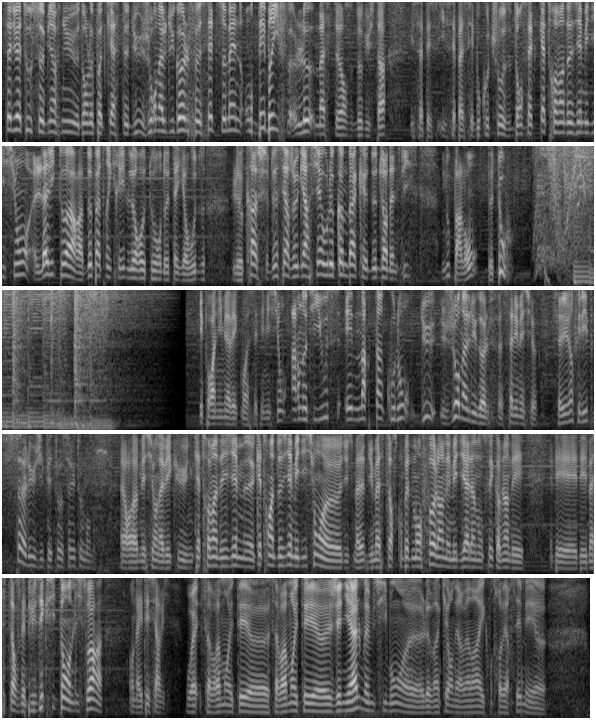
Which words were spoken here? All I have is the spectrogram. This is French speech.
Salut à tous, bienvenue dans le podcast du Journal du Golf. Cette semaine, on débriefe le Masters d'Augusta. Il s'est passé- beaucoup de choses dans cette 82e édition. La victoire de Patrick Reed, le retour de Tiger Woods, le crash de Sergio Garcia ou le comeback de Jordan Spieth. Nous parlerons de tout. Et pour animer avec moi cette émission, Arnaud Tillous et Martin Coulon du Journal du Golf. Salut messieurs. Salut Jean-Philippe. Salut JPto, salut tout le monde. Alors euh, messieurs, on a vécu une 90e, euh, 82e édition euh, du, Masters complètement folle. hein. Les médias l'annonçaient comme l'un des, des, des Masters les plus excitants de l'histoire. On a été servi. Ouais, ça a vraiment été, euh, ça a vraiment été euh, génial, même si bon, euh, le vainqueur, on y reviendra, est controversé, mais euh,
